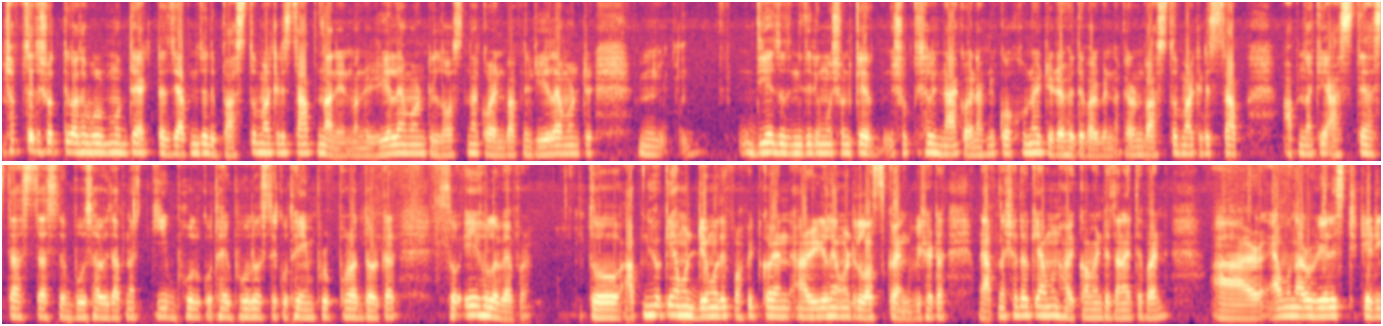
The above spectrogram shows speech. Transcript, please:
সবচাইতে সত্যি কথা বলার মধ্যে একটা যে আপনি যদি বাস্তব মার্কেটে চাপ না নেন মানে রিয়েল অ্যামাউন্টে লস না করেন বা আপনি রিয়েল অ্যামাউন্টের দিয়ে যদি নিজের ইমোশনকে শক্তিশালী না করেন, আপনি কখনোই ট্রেডার হতে পারবেন না। কারণ বাস্তব মার্কেটের চাপ আপনাকে আস্তে আস্তে আস্তে আস্তে বোঝাবে যে আপনার কী ভুল, কোথায় ভুল হচ্ছে, কোথায় ইমপ্রুভ করার দরকার। সো এই হলো ব্যাপার। তো আপনিও কি এমন ডেমোতে প্রফিট করেন আর রিয়েল অ্যামাউন্টে লস করেন? বিষয়টা মানে আপনার সাথেও কি এমন হয়? কমেন্টে জানাতে পারেন। আর এমন আরও রিয়েলিস্টিক ট্রেডিং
